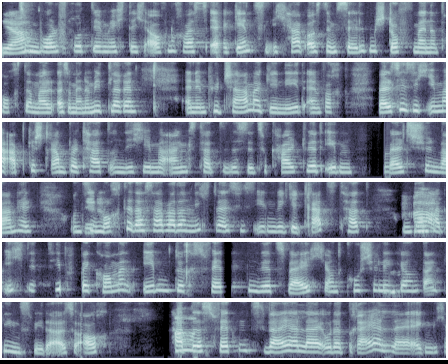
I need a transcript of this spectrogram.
Ja. Zum Wolfrote möchte ich auch noch was ergänzen. Ich habe aus demselben Stoff meiner Tochter mal, also meiner Mittleren, einen Pyjama genäht, einfach weil sie sich immer abgestrampelt hat und ich immer Angst hatte, dass sie zu kalt wird, eben weil es schön warm hält. Und sie ja. mochte das aber dann nicht, weil sie es irgendwie gekratzt hat. Und dann ah. habe ich den Tipp bekommen, eben durchs Fetten wird es weicher und kuscheliger mhm. und dann ging es wieder. Also auch hat ah. das Fetten zweierlei oder dreierlei eigentlich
